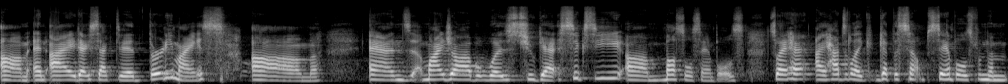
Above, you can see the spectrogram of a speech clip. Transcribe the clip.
Um, and I dissected 30 mice. Um, and my job was to get 60 um, muscle samples. So I, ha I, had to like get the samples from the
